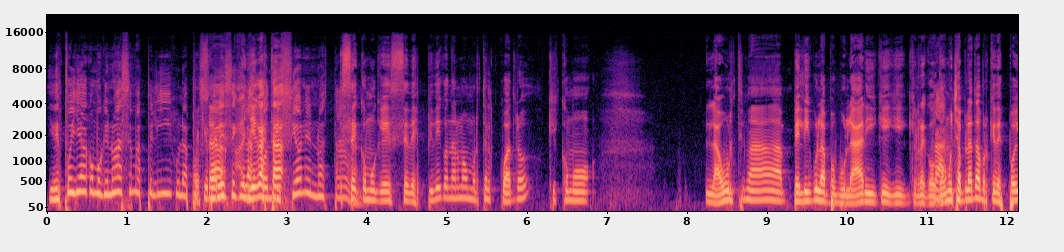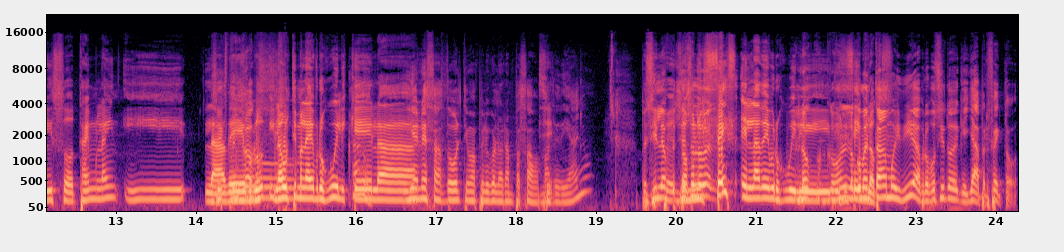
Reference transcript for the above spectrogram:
Y después ya como que no hace más películas porque sea, parece que las hasta- condiciones no estaban. se, como que se despide con Arma Mortal 4, que es como la última película popular y que, que- que recaudó Claro. mucha plata porque después hizo Timeline y la de Blocks. Bru- y la última la de Bruce Willis que la Y en esas dos últimas películas habrán pasado más Sí. de 10 años. Pues sí, la- Pues eso lo- 2006 es la de Bruce Lo, Willis. como lo 16 comentábamos Blocks. hoy día a propósito de que ya, perfecto.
